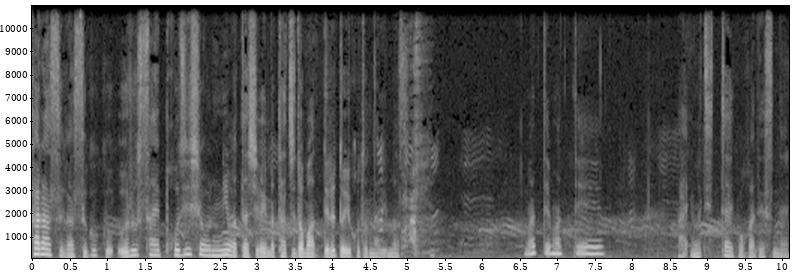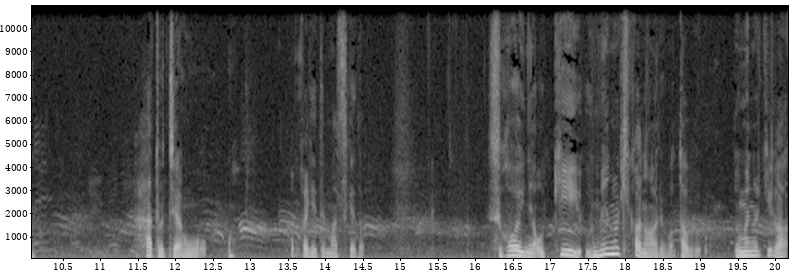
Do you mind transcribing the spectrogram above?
カラスがすごくうるさいポジションに私が今立ち止まってるということになります。待って待って。あ今ちっちゃい子がですね。ハトちゃんを追っかけてますけど。すごいね。大きい梅の木かなあれは多分。梅の木が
